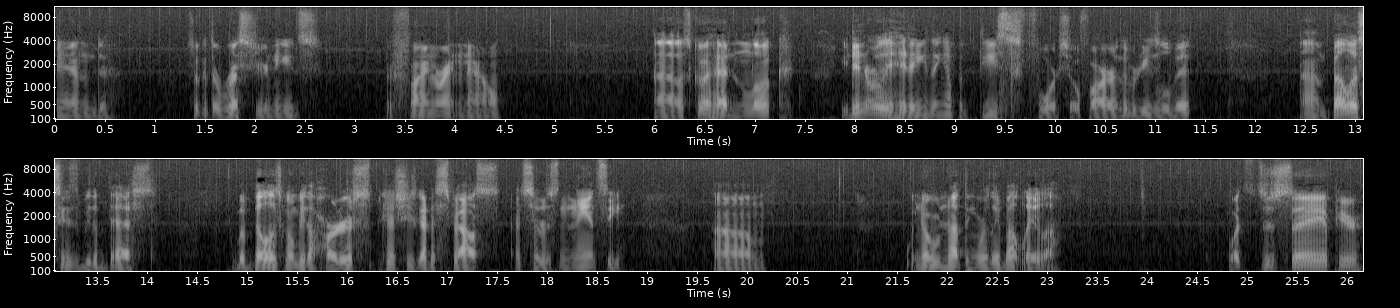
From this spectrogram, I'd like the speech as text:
And let's look at the rest of your needs. They're fine right now. Uh, let's go ahead and look. You didn't really hit anything up with these four so far. Liberty's a little bit. Um, Bella seems to be the best. But Bella's going to be the hardest because she's got a spouse, and so does Nancy. Um, we know nothing really about Layla. What's this say up here?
